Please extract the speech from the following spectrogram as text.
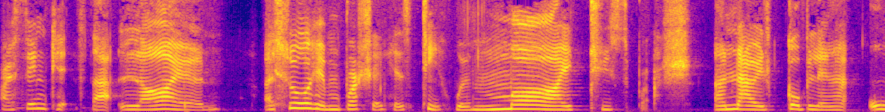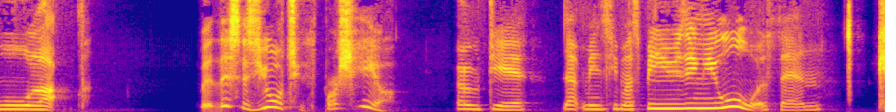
I think it's that lion. I saw him brushing his teeth with my toothbrush. And now he's gobbling it all up. But this is your toothbrush here. Oh dear, that means he must be using yours then.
